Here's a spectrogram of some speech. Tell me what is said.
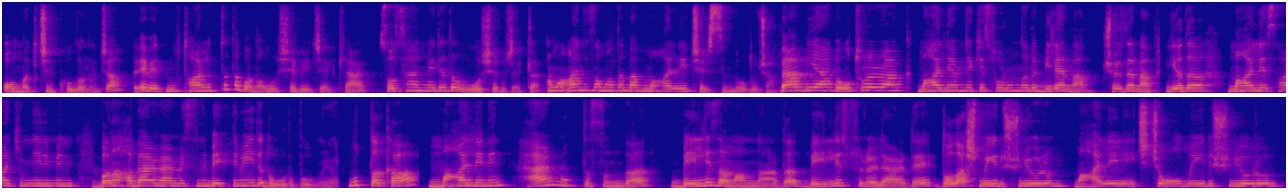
olmak için kullanacağım. Evet muhtarlıkta da bana ulaşabilecekler. Sosyal medyada da ulaşabilecekler. Ama aynı zamanda ben mahalle içerisinde olacağım. Ben bir yerde oturarak mahallemdeki sorunları bilemem, çözemem ya da mahalle sakinlerimin bana haber vermesini beklemeyi de doğru bulmuyorum. Mutlaka mahallenin her noktasında belli zamanlarda, belli sürelerde dolaşmayı düşünüyorum. Mahalleyle iç içe olmayı düşünüyorum.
